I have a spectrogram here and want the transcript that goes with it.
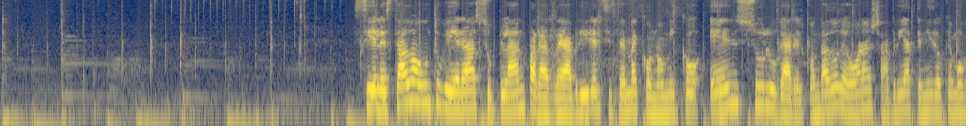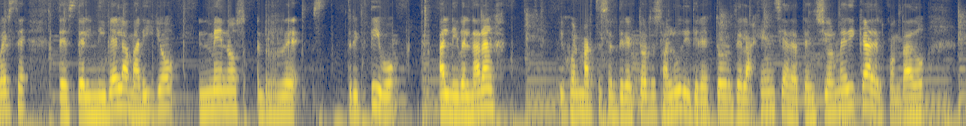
Si el Estado aún tuviera su plan para reabrir el sistema económico en su lugar, el condado de Orange habría tenido que moverse desde el nivel amarillo menos restrictivo al nivel naranja, dijo el martes el director de salud y director de la Agencia de Atención Médica del condado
